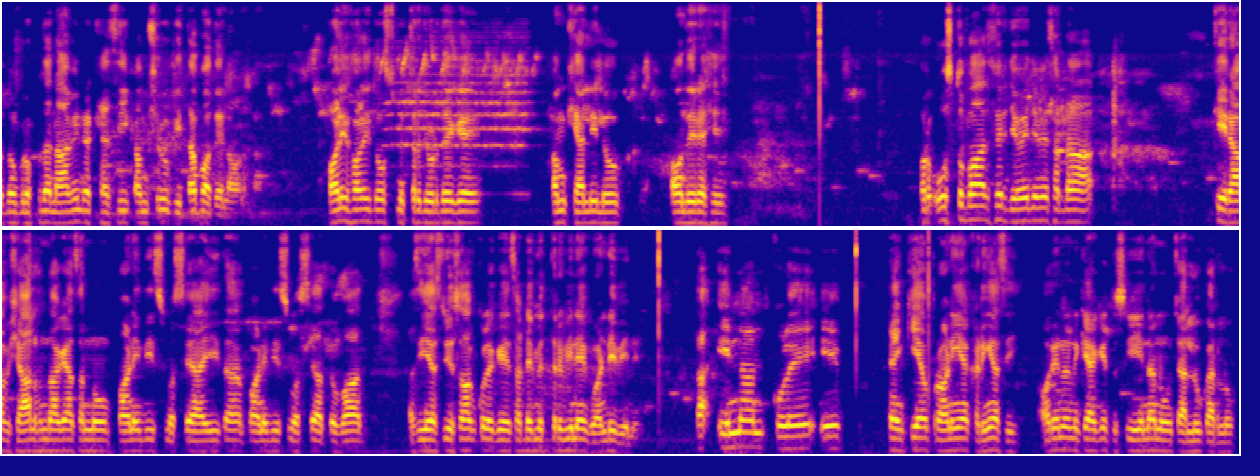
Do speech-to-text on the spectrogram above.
ਉਦੋਂ ਗਰੁੱਪ ਦਾ ਨਾਮ ਹੀ ਰੱਖਿਆ ਸੀ, ਕੰਮ ਸ਼ੁਰੂ ਕੀਤਾ ਪੌਦੇ ਲਾਉਣ ਦਾ। ਹੌਲੀ ਹੌਲੀ ਦੋਸਤ ਮਿੱਤਰ ਜੁੜਦੇ ਗਏ, ਹਮ ਖਿਆਲੀ ਲੋਕ ਆਉਂਦੇ ਰਹੇ। ਔਰ ਉਸ ਤੋਂ ਬਾਅਦ ਫਿਰ ਜਿਵੇਂ ਜਿਵੇਂ ਸਾਡਾ ਘੇਰਾ ਵਿਸ਼ਾਲ ਹੁੰਦਾ ਗਿਆ, ਸਾਨੂੰ ਪਾਣੀ ਦੀ ਸਮੱਸਿਆ ਆਈ ਤਾਂ ਪਾਣੀ ਦੀ ਸਮੱਸਿਆ ਤੋਂ ਬਾਅਦ ਅਸੀਂ ਐਸਡੀਓ ਸਾਹਿਬ ਕੋਲੇ ਗਏ, ਸਾਡੇ ਮਿੱਤਰ ਵੀ ਨੇ, ਗੁਆਂਢੀ ਵੀ ਨੇ। ਤਾਂ ਇਹਨਾਂ ਕੋਲੇ ਇਹ ਟੈਂਕੀਆਂ ਪੁਰਾਣੀਆਂ ਖੜੀਆਂ ਸੀ ਔਰ ਇਹਨਾਂ ਨੇ ਕਿਹਾ ਕਿ ਤੁਸੀਂ ਇਹਨਾਂ ਨੂੰ ਚਾਲੂ ਕਰ ਲਓ।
